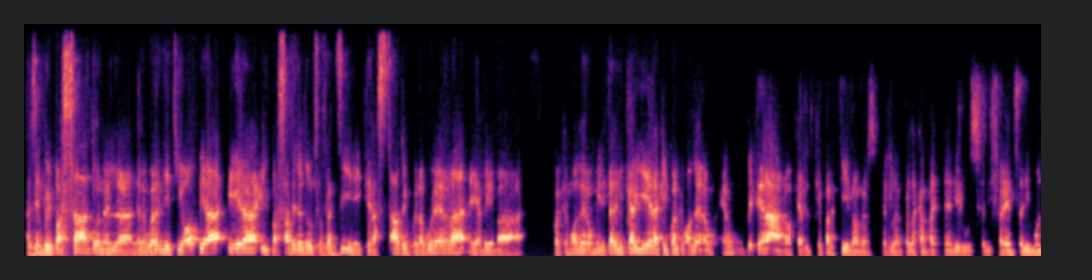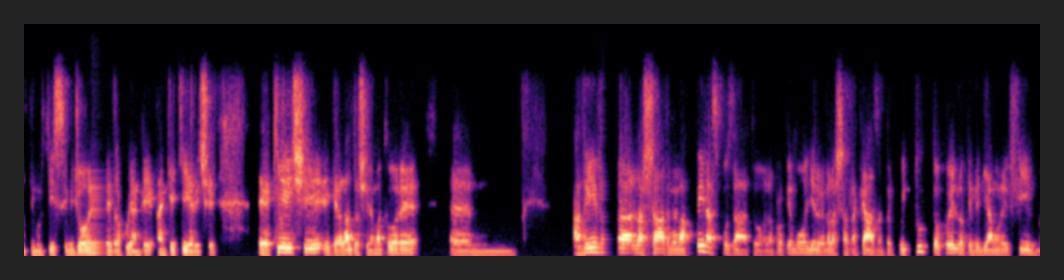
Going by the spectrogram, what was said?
ad esempio il passato nel, nella guerra di Etiopia era il passato di Adolfo Franzini, che era stato in quella guerra e aveva qualche modo era un militare di carriera che in qualche modo era un, era un veterano che, che partiva verso, per, la, per, la, campagna di Russia, a differenza di molti, moltissimi giovani, tra cui anche, anche Chierici. Eh, Chierici, che era l'altro cinematore, ehm, aveva lasciato, aveva appena sposato la propria moglie, l'aveva lasciata a casa, per cui tutto quello che vediamo nel film,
